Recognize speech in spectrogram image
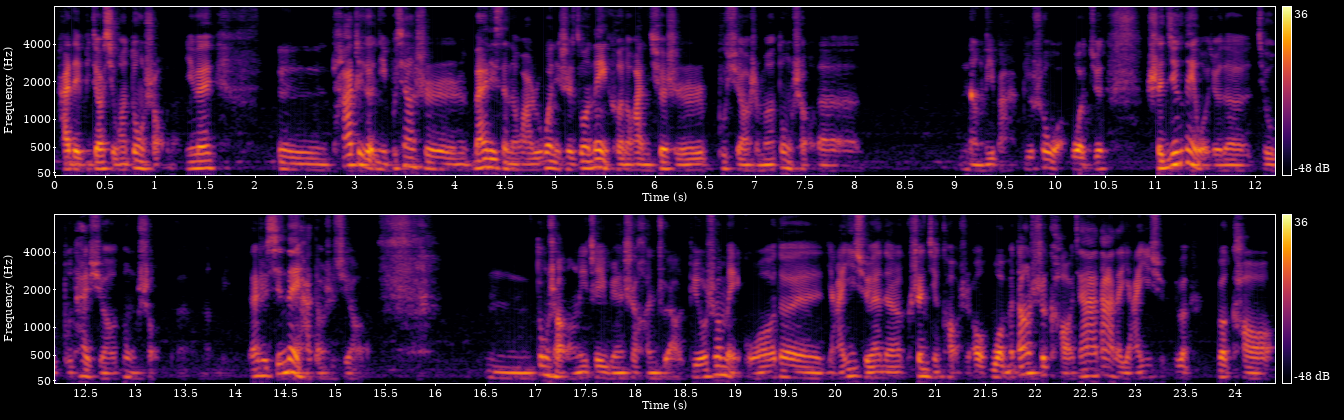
还得比较喜欢动手的，因为。嗯，他这个你不像是 medicine 的话，如果你是做内科的话，你确实不需要什么动手的能力吧？比如说我，我觉神经内我觉得就不太需要动手的能力，但是心内还倒是需要的。嗯，动手能力这边是很主要的。比如说美国的牙医学院的申请考试，哦，我们当时考加拿大的牙医学不不考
